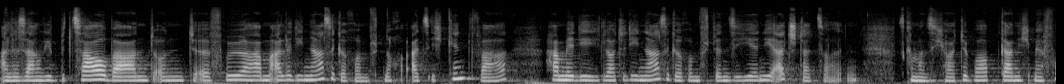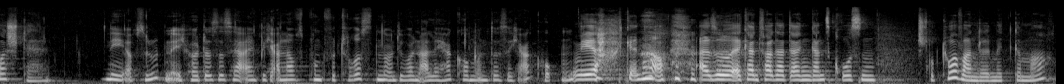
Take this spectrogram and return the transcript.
alle sagen, wie bezaubernd. Und äh, früher haben alle die Nase gerümpft. Noch als ich Kind war, haben mir die Leute die Nase gerümpft, wenn sie hier in die Altstadt sollten. Das kann man sich heute überhaupt gar nicht mehr vorstellen. Nee, absolut nicht. Heute ist es ja eigentlich Anlaufspunkt für Touristen und die wollen alle herkommen und das sich angucken. Ja, genau. Also Eckernförde hat einen ganz großen Strukturwandel mitgemacht.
